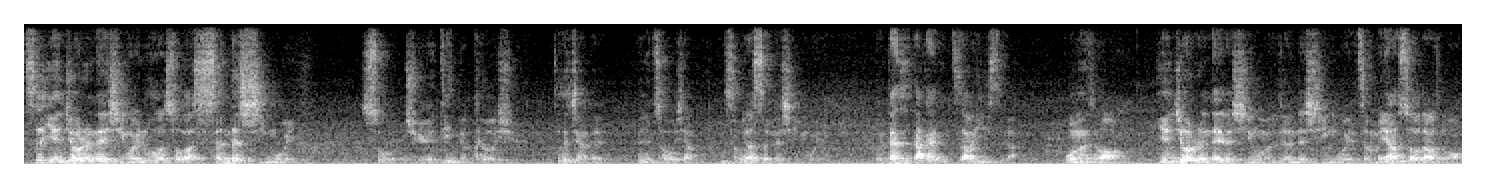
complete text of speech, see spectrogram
是研究人类行为如何受到神的行为所决定的科学。这个讲的有点抽象，什么叫神的行为？对，但是大概知道意思啦。我们什么研究人类的行为，人的行为怎么样受到什么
